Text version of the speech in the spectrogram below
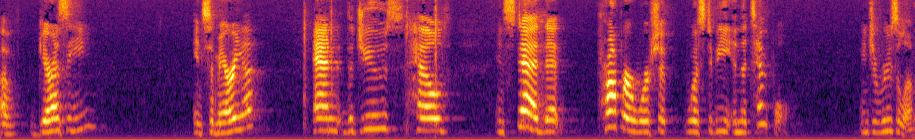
of Gerizim in Samaria, and the Jews held instead that proper worship was to be in the temple in Jerusalem.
